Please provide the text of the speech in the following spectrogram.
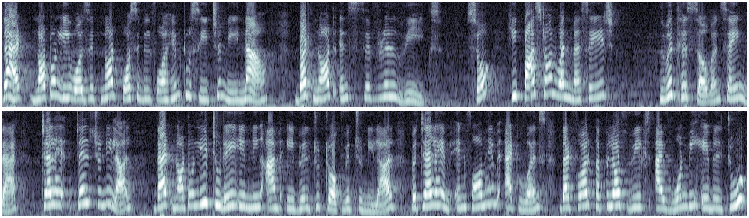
that not only was it not possible for him to see Chunni now, but not in several weeks. So, he passed on one message with his servant saying that tell, tell Chunilal that not only today evening I am able to talk with Chunilal but tell him inform him at once that for a couple of weeks I won't be able to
